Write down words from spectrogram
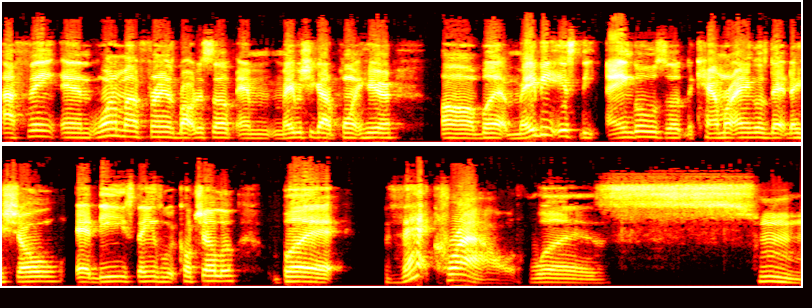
I think, and one of my friends brought this up, and maybe she got a point here. Um, but maybe it's the angles of the camera angles that they show at these things with Coachella. But that crowd was, hmm,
